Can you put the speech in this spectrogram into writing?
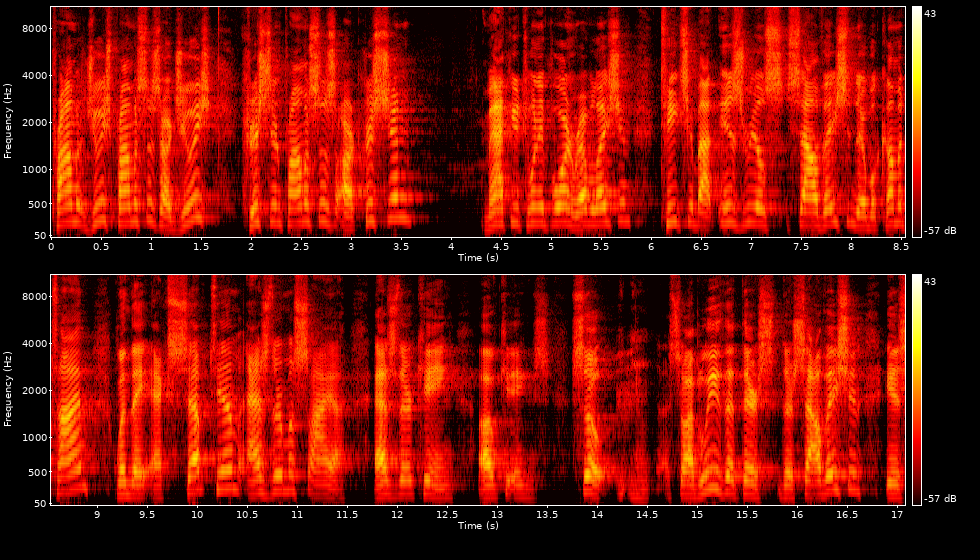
prom- Jewish promises are Jewish, Christian promises are Christian. Matthew 24 and Revelation teach about Israel's salvation. There will come a time when they accept him as their Messiah, as their King of Kings. So, so I believe that their, their salvation is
